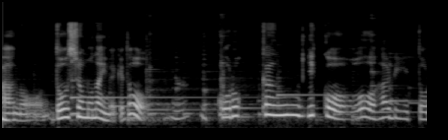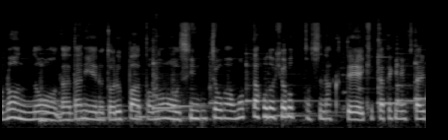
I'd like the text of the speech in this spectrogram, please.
あのどうしようもないんだけど56巻以降ハリーとロンのダダニエルとルパートの身長が思ったほどひょろっとしなくて結果的に2人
